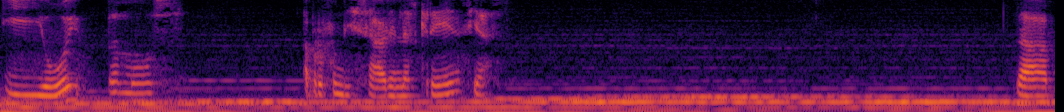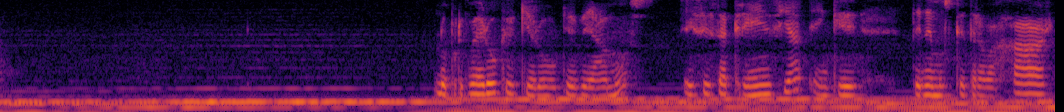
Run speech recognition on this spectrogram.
Y hoy vamos a profundizar en las creencias. lo primero que quiero que veamos es esa creencia en que tenemos que trabajar,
